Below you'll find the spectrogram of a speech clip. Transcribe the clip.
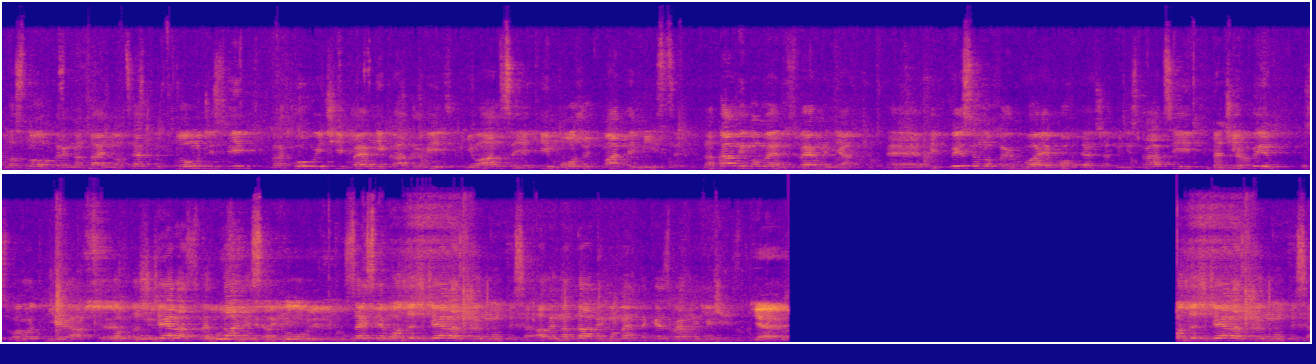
обласного перинатального центру, в тому числі враховуючи певні кадрові нюанси, які можуть мати місце. На даний момент звернення е, підписано, перебуває в облдержадміністрації. Очікуємо зворотній реакції. Тобто ще раз звертатися, сесія може ще раз звернутися, але на даний момент таке звернення є. Може ще раз звернутися.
